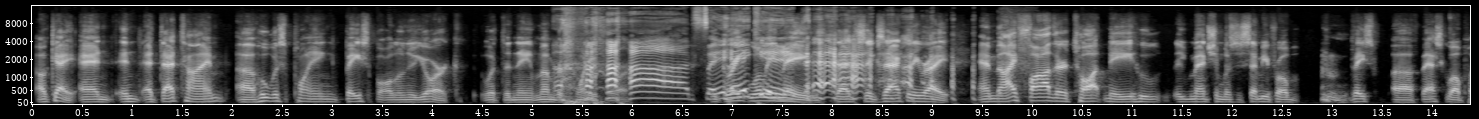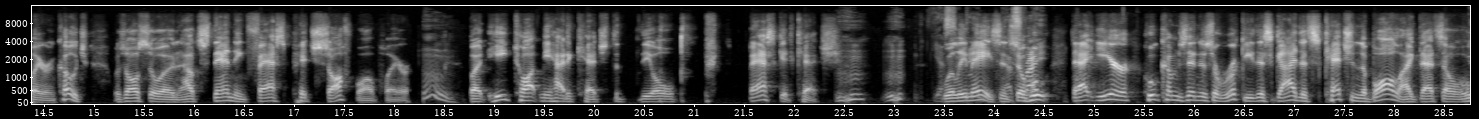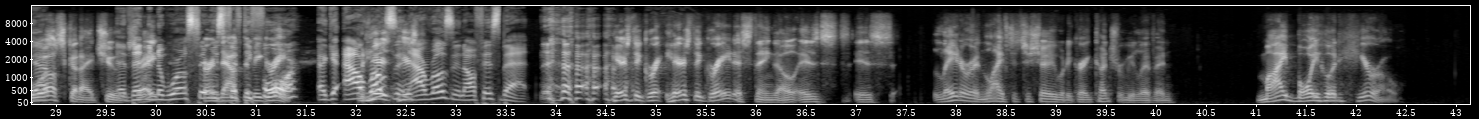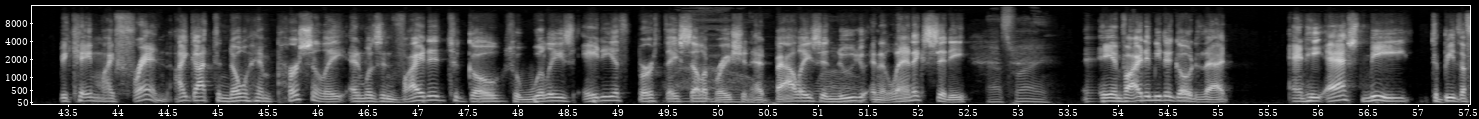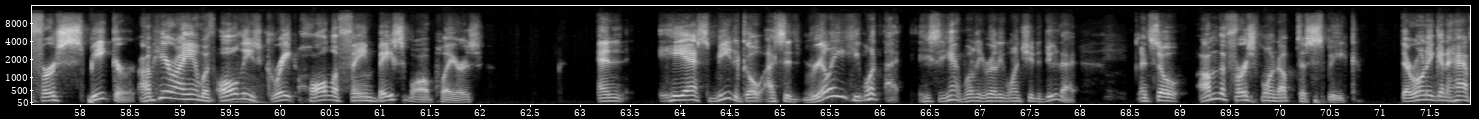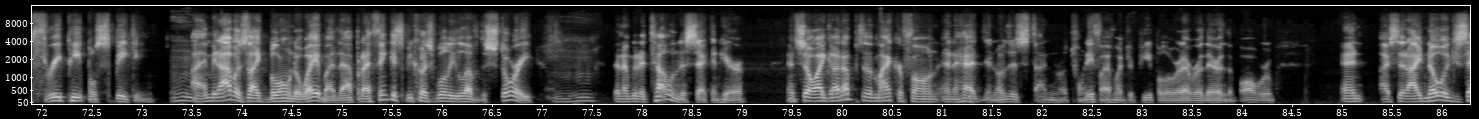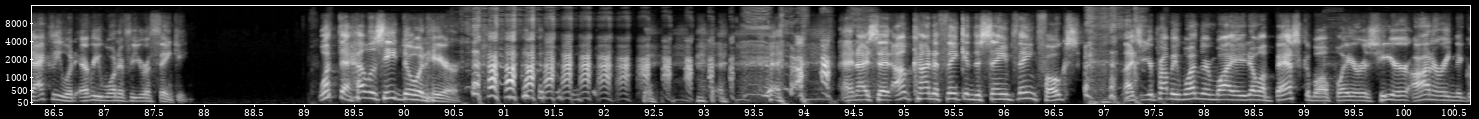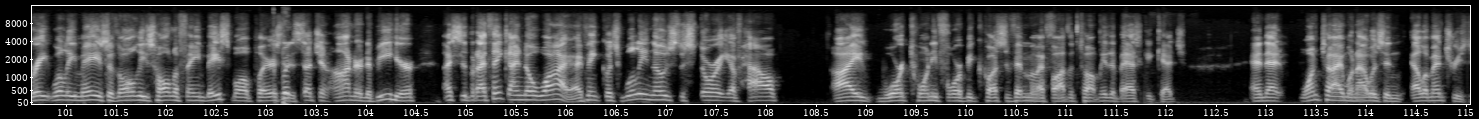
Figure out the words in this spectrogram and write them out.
okay and, and at that time uh, who was playing baseball in new york with the name number 24 Say the great hey, Willie. Mays. That's exactly right. And my father taught me, who you mentioned was a semi-pro base uh, basketball player and coach, was also an outstanding fast pitch softball player. Mm, But he taught me how to catch the, the old basket catch. mhm, mhm. Yes, Willie. Mays. And so right. who that year, who comes in as a rookie? This guy that's catching the ball like that. So who Yep. else could I choose? And then right? in the World Series turned out to be great. 54, again, Al here's- Rosen, here's- Al Rosen off his bat. here's the great here's the greatest thing though is is later in life just to show you what a great country we live in my boyhood hero became my friend i got to know him personally and was invited to go to willie's 80th birthday celebration at bally's in new Wow. in atlantic city That's right. he invited me to go to that and he asked me to be the first speaker. I'm here i am with all these great hall of fame baseball players and he asked me to go. I said really? He want I- he said yeah willie really wants you to do that. And so i'm the first one up to speak. They're only going to have three people speaking. Mhm, i mean i was like blown away by that but i think it's because willie loved the story mhm. that I'm going to tell in a second here. And so I got up to the microphone and I had, you know, this, I don't know, 2,500 people or whatever there in the ballroom. And I said, I know exactly what every one of you are thinking. What the hell is he doing here? and I said, I'm kind of thinking the same thing, folks. I said, You're probably wondering why, you know, a basketball player is here honoring the great Willie Mays with all these Hall of Fame baseball players. But- and it's such an honor to be here. I said, But I think I know why. I think because Willie knows the story of how I wore 24 because of him. And my father taught me the basket catch. And that one time when I was in elementary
